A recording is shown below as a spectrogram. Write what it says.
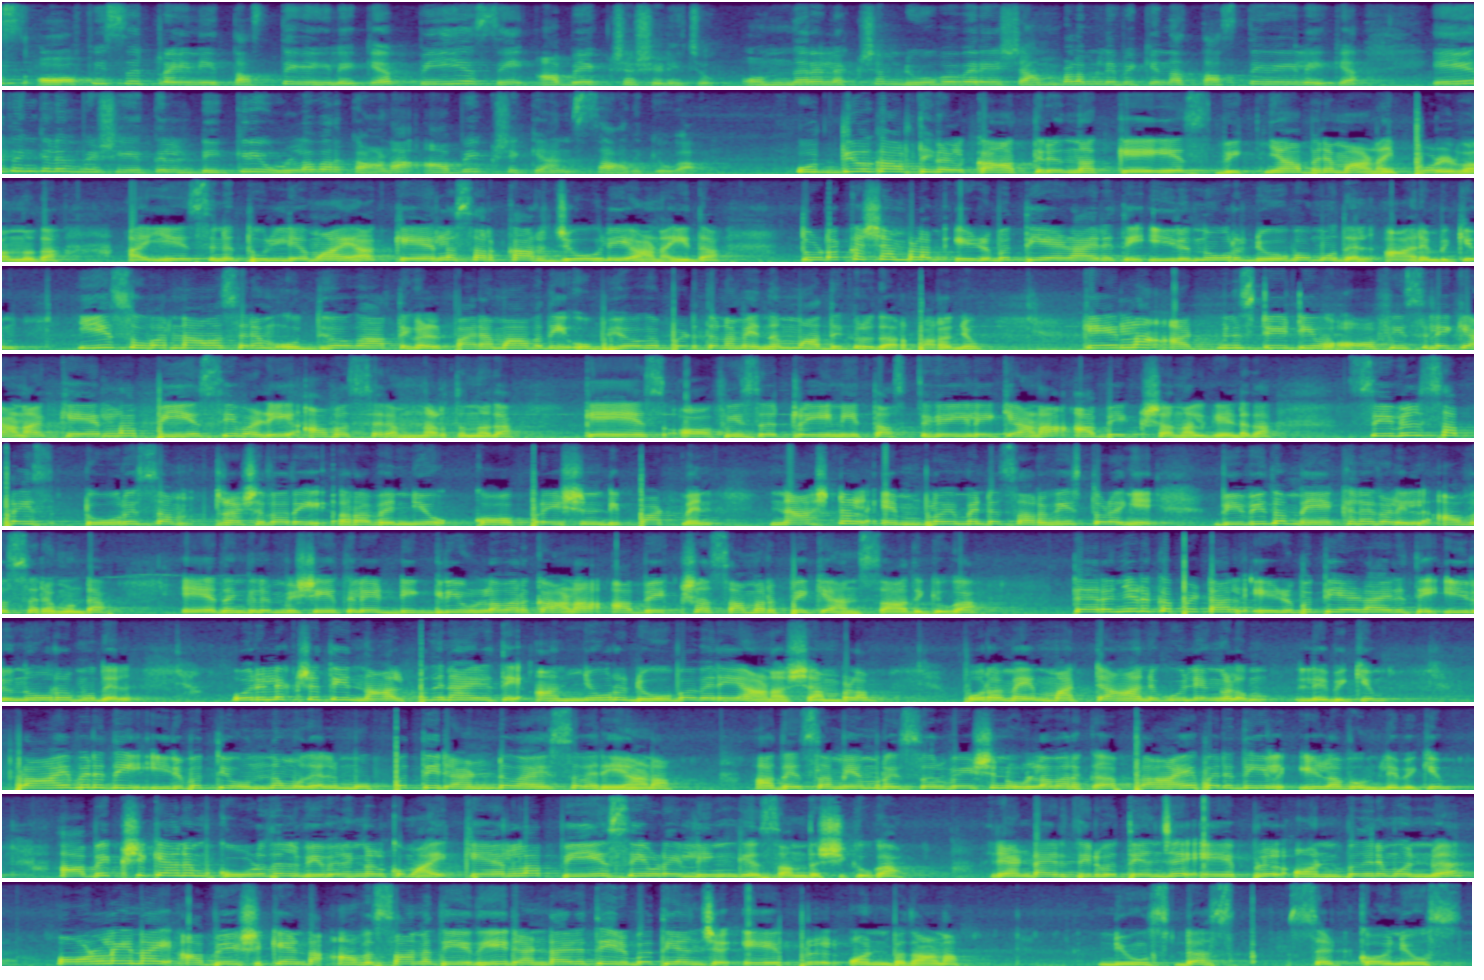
S officer trainee തസ്തികയിലേക്ക് P S C അപേക്ഷ ക്ഷണിച്ചു. ഒന്നര ലക്ഷം രൂപ വരെ ശമ്പളം ലഭിക്കുന്ന തസ്തികയിലേക്ക് ഏതെങ്കിലും വിഷയത്തിൽ ഡിഗ്രി ഉള്ളവർക്കാണ് അപേക്ഷിക്കാൻ സാധിക്കുക. ഉദ്യോഗാർത്ഥികൾ കാത്തിരുന്ന കെ എസ് വിജ്ഞാപനമാണ് ഇപ്പോൾ വന്നത്. ഐ എസിന് തുല്യമായ കേരള സർക്കാർ ജോലിയാണ് ഇത്. തുടക്ക ശമ്പളം എഴുപത്തിയേഴായിരത്തി ഇരുന്നൂറ് രൂപ മുതൽ ആരംഭിക്കും. ഈ സുവർണാവസരം ഉദ്യോഗാർത്ഥികൾ പരമാവധി ഉപയോഗപ്പെടുത്തണമെന്നും അധികൃതർ പറഞ്ഞു. കേരള അഡ്മിനിസ്ട്രേറ്റീവ് ഓഫീസിലേക്കാണ് കേരള പി എസ് സി വഴി അവസരം നടത്തുന്നത്. കെ എസ് ഓഫീസർ ട്രെയിനി തസ്തികയിലേക്കാണ് അപേക്ഷ നൽകേണ്ടത്. Civil supplies tourism treasury revenue corporation department national employment service തുടങ്ങി വിവിധ മേഖലകളിൽ അവസരമുണ്ട്. ഏതെങ്കിലും വിഷയത്തിലെ ഡിഗ്രി ഉള്ളവർക്കാണ് അപേക്ഷ സമർപ്പിക്കാൻ സാധിക്കുക. തെരഞ്ഞെടുക്കപ്പെട്ടാൽ എഴുപത്തിയേഴായിരത്തി ഇരുന്നൂറ് മുതൽ ഒരു ലക്ഷത്തി നാൽപ്പതിനായിരത്തി അഞ്ഞൂറ് രൂപ വരെയാണ് ശമ്പളം. പുറമെ മറ്റ് ആനുകൂല്യങ്ങളും ലഭിക്കും. പ്രായപരിധി ഇരുപത്തിയൊന്ന് മുതൽ മുപ്പത്തിരണ്ട് വയസ്സ് വരെയാണ്. അതേസമയം റിസർവേഷൻ ഉള്ളവർക്ക് പ്രായപരിധിയിൽ ഇളവും ലഭിക്കും. അപേക്ഷിക്കാനും കൂടുതൽ വിവരങ്ങൾക്കുമായി കേരള പി ലിങ്ക് സന്ദർശിക്കുക. രണ്ടായിരത്തി ഇരുപത്തിയഞ്ച് ഏപ്രിൽ ഒൻപതിന് മുൻപ് ഓൺലൈനായി അപേക്ഷിക്കേണ്ട അവസാന തീയതി രണ്ടായിരത്തി ഏപ്രിൽ ഒൻപതാണ്. ന്യൂസ് ഡെസ്ക് സെഡ്കോ ന്യൂസ്.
